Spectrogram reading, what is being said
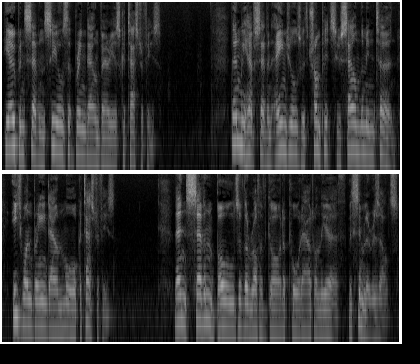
He opens seven seals that bring down various catastrophes. Then we have seven angels with trumpets who sound them in turn, each one bringing down more catastrophes. Then seven bowls of the wrath of God are poured out on the earth, with similar results.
